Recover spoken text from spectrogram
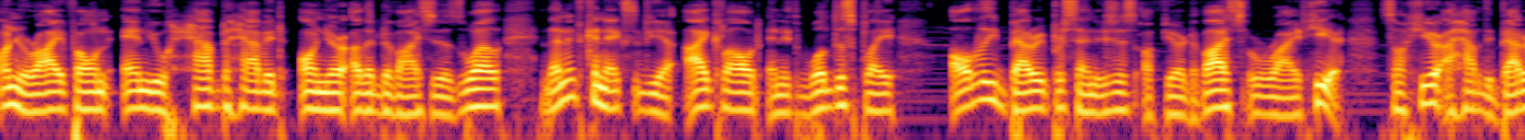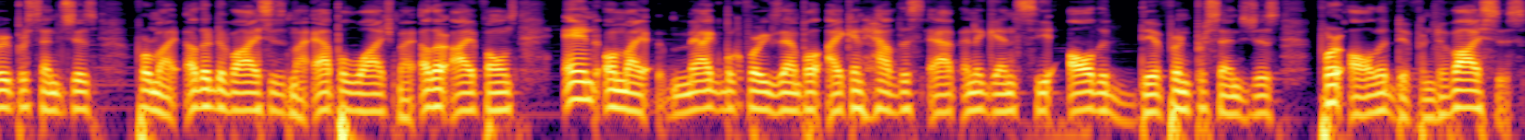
on your iPhone and you have to have it on your other devices as well. And then it connects via iCloud and it will display all the battery percentages of your device right here. So here I have the battery percentages for my other devices, my Apple Watch, my other iPhones, and on my MacBook, for example, I can have this app and again see all the different percentages for all the different devices.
